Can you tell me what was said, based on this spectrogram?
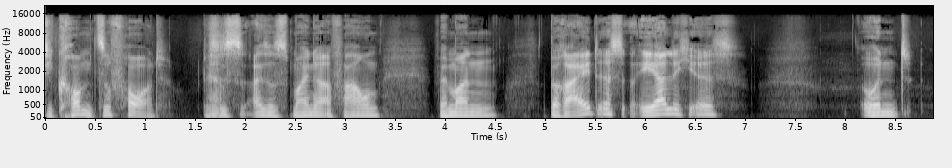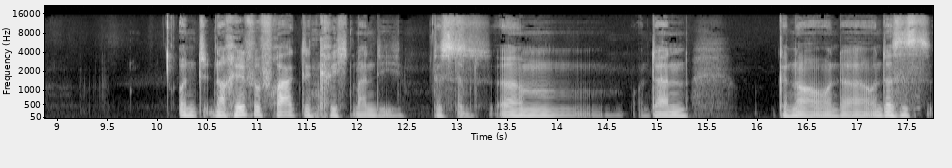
die kommt sofort. Das Ja. ist also ist meine Erfahrung, wenn man bereit ist, ehrlich ist und und nach Hilfe fragt, dann kriegt man die. Das Stimmt. ähm, und dann genau und da und das ist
